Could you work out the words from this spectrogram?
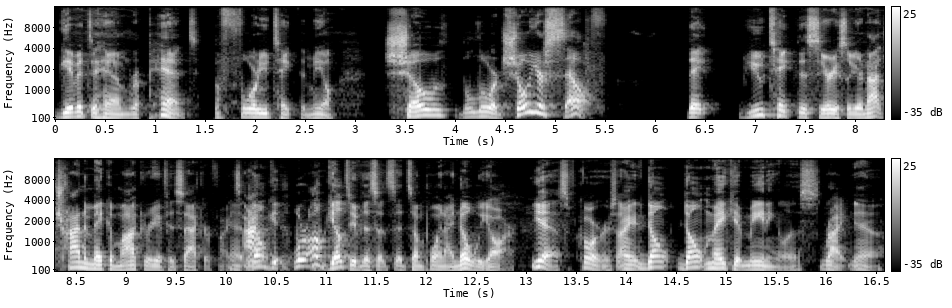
give it to him, repent before you take the meal. Show the Lord, show yourself that you take this seriously. You're not trying to make a mockery of his sacrifice. Yeah, gui- we're all guilty of this at, at some point. I know we are. Yes, of course. I don't don't make it meaningless. Right. Yeah.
